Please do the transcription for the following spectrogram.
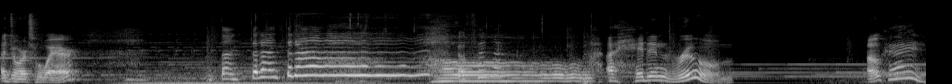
A door to where? Dun, da, da, da, da. Go find Oh, a hidden room. Okay.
